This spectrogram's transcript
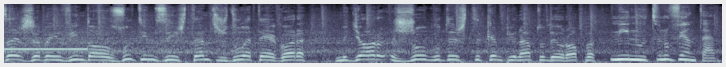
Seja bem-vindo aos últimos instantes do até agora melhor jogo deste Campeonato da Europa. Minuto 90.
